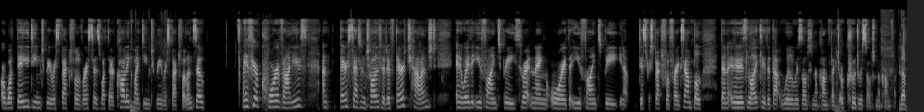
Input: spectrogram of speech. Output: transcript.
or what they deem to be respectful versus what their colleague might deem to be respectful. And so if your core values and they're set in childhood, if they're challenged in a way that you find to be threatening or that you find to be, you know, disrespectful, for example, then it is likely that that will result in a conflict or could result in a conflict. Now,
